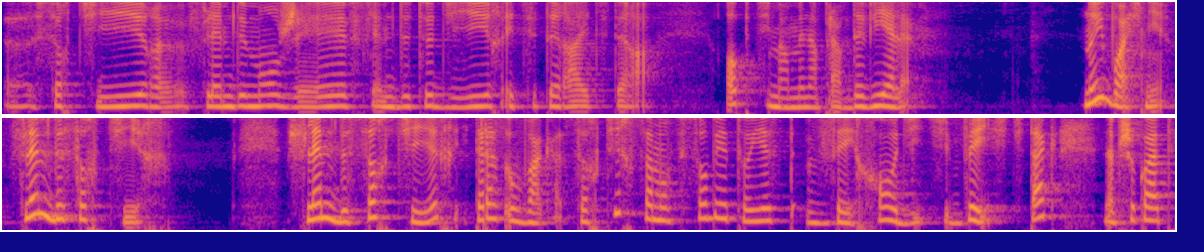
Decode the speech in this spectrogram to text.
e, sortir, flemme de manger, flemme de te dire, etc., etc. Opcji mamy naprawdę wiele. No i właśnie, flemme de sortir. Flemme de sortir, i teraz uwaga, sortir samo w sobie to jest wychodzić, wyjść, tak? Na przykład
